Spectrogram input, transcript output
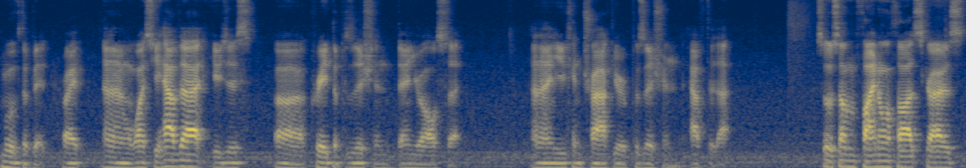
moved a bit, right? And once you have that, you just uh, create the position, then you're all set. And then you can track your position after that. So some final thoughts, guys.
